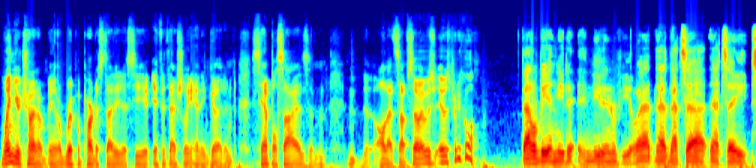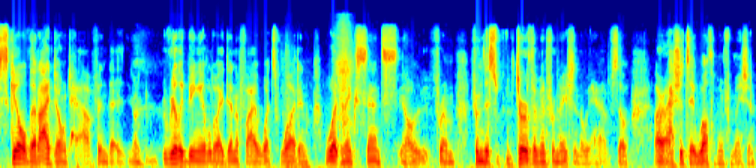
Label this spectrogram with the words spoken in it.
when you're trying to you know rip apart a study to see if it's actually any good and sample size and all that stuff. So it was it was pretty cool. That'll be a neat, a neat interview. That, that, that's a that's a skill that I don't have, and that, you know, really being able to identify what's what and what makes sense, you know, from from this dearth of information that we have. So, or I should say, wealth of information.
